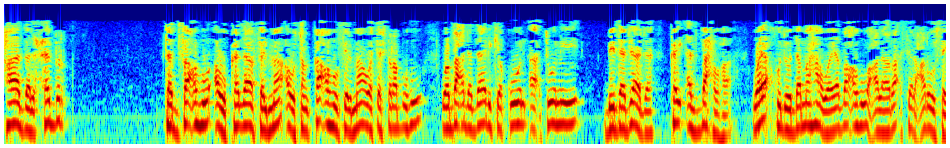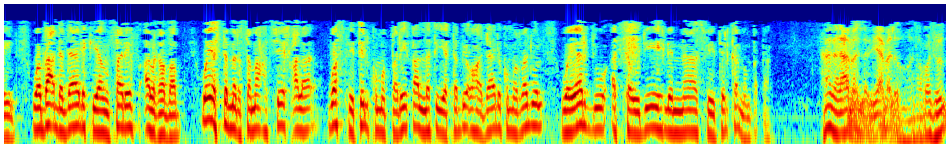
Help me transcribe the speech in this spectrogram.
هذا الحبر تدفعه أو كذا في الماء أو تنقعه في الماء وتشربه وبعد ذلك يقول أتوني بدجاجة كي أذبحها ويأخذ دمها ويضعه على رأس العروسين وبعد ذلك ينصرف الغضب. ويستمر سماحة الشيخ على وصف تلكم الطريقة التي يتبعها ذلكم الرجل ويرجو التوجيه للناس في تلك المنطقة. هذا العمل الذي يعمله هذا الرجل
